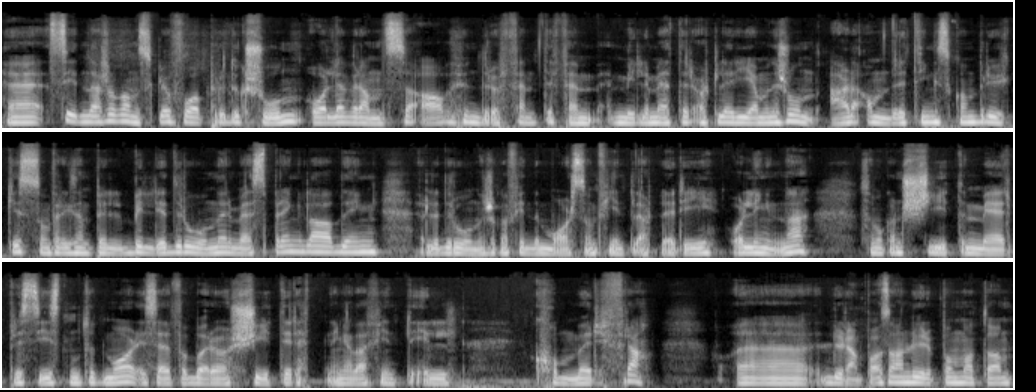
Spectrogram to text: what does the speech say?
Eh, siden det er så vanskelig å få produksjon og leveranse av 155 mm artilleriammunisjon, er det andre ting som kan brukes, som f.eks. billige droner med sprenglading, eller droner som kan finne mål som fiendtlig artilleri og lignende, som kan skyte mer presist mot et mål, i stedet for bare å skyte i retning av der fiendtlig ild kommer fra. Lurer han på. Så han lurer på en måte om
